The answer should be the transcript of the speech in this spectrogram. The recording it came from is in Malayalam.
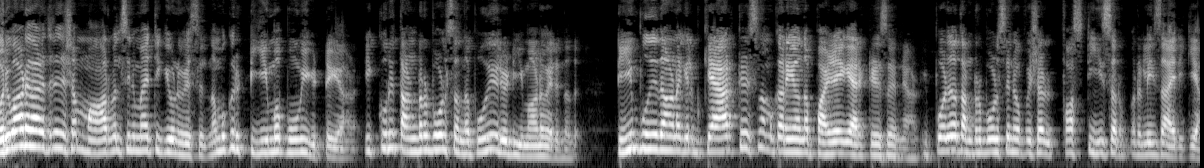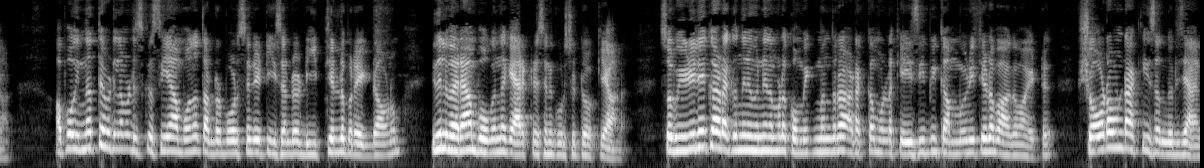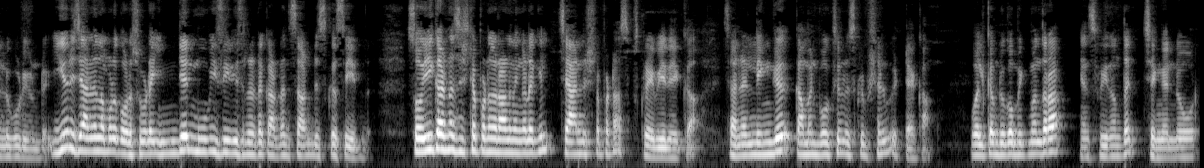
ഒരുപാട് കാലത്തിന് ശേഷം മാർവൽ സിനിമാറ്റിക് യൂണിവേഴ്സിൽ നമുക്കൊരു ടീം അപ്പ് മൂവി കിട്ടുകയാണ്. ഇക്കുറി തണ്ടർ ബോൾസ് എന്ന പുതിയൊരു ടീമാണ് വരുന്നത്. ടീം പുതിയതാണെങ്കിലും ക്യാരക്ടേഴ്സ് നമുക്കറിയാവുന്ന പഴയ ക്യാരക്ടേഴ്സ് തന്നെയാണ്. ഇപ്പോഴത്തെ തണ്ടർ ബോൾസിന്റെ ഒഫീഷ്യൽ ഫസ്റ്റ് ടീസർ റിലീസ് ആയിരിക്കുകയാണ്. അപ്പോൾ ഇന്നത്തെ വീട്ടിൽ നമ്മൾ ഡിസ്കസ് ചെയ്യാൻ പോകുന്ന തണ്ടർ ബോൾസിന്റെ ടീസറിന്റെ ഡീറ്റെയിൽഡ് ബ്രേക്ക് ഡൗണും ഇതിൽ വരാൻ പോകുന്ന ക്യാരക്ടേഴ്സിനെ കുറിച്ചിട്ടും ഒക്കെയാണ് സോ വീഡിയോയിലേക്ക് കടക്കുന്നതിന് മുന്നേ നമ്മുടെ കൊമിക് മന്ത്ര അടക്കമുള്ള കെ സി ബി കമ്മ്യൂണിറ്റിയുടെ ഭാഗമായിട്ട് ഷോ ഡൗൺ ടാക്കീസ് എന്നൊരു ചാനൽ കൂടിയുണ്ട്. ഈ ഒരു ചാനൽ നമ്മൾ കുറച്ചുകൂടെ ഇന്ത്യൻ മൂവി സീരീസിലുള്ള കണ്ടന്റ്സ് ആണ് ഡിസ്കസ് ചെയ്യുന്നത്. സോ ഈ കണ്ടന്റ്സ് ഇഷ്ടപ്പെടുന്നവരാണ് നിങ്ങളെങ്കിൽ ചാനൽ ഇഷ്ടപ്പെട്ട സബ്സ്ക്രൈബ് ചെയ്തേക്കുക. ചാനൽ ലിങ്ക് കമന്റ് ബോക്സിൽ ഡിസ്ക്രിപ്ഷനിൽ ഇട്ടേക്കാം. വെൽക്കം ടു കൊമിക് മന്ത്ര ഞാൻ ശ്രീനന്ദൻ ചെങ്ങന്നൂർ.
